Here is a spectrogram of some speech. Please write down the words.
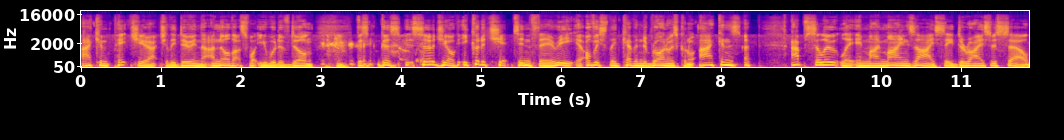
I can picture you actually doing that. I know that's what you would have done. Because Sergio, he could have chipped in theory. Obviously, Kevin De Bruyne was coming up. I can uh, absolutely, in my mind's eye, see Darius Vassell,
